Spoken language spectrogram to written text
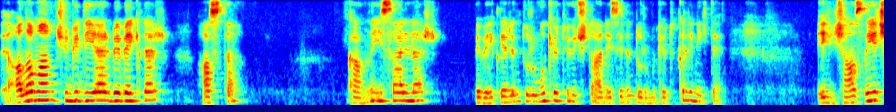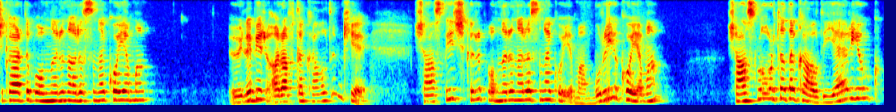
E, alamam çünkü diğer bebekler hasta. Kanlı ishaller. Bebeklerin durumu kötü. Üç tanesinin durumu kötü klinikte. E, şanslıyı çıkartıp onların arasına koyamam. Öyle bir arafta kaldım ki. Şanslıyı çıkarıp onların arasına koyamam. Buraya koyamam. Şanslı ortada kaldı. Yer yok.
